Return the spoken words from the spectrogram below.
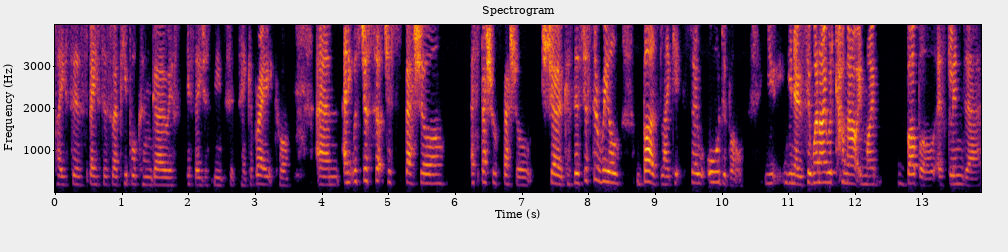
places, spaces where people can go if, if they just need to take a break. Or um, and it was just such a special a special special show because there's just a real buzz like it's so audible you you know so when i would come out in my bubble as glinda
